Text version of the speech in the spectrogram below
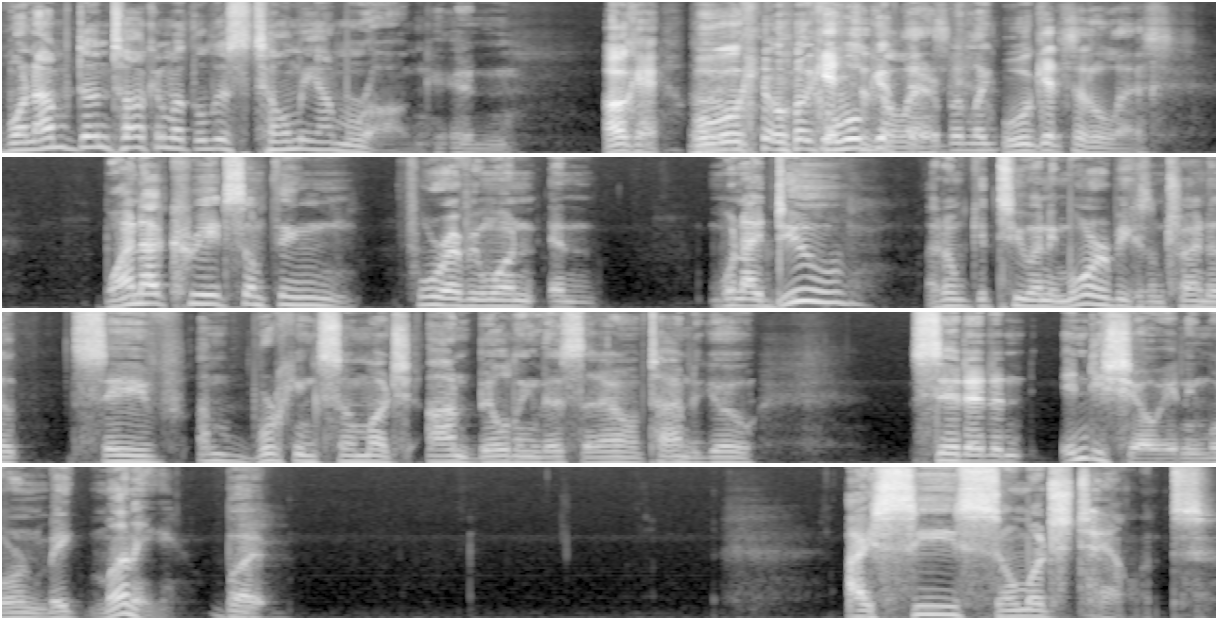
when I'm done talking about the list, tell me I'm wrong. And Okay, well we'll, we'll get we'll to get the there, list. but, like- we'll get to the list. why not create something for everyone? And when I do, I don't get to anymore because I'm trying to save. I'm working so much on building this that I don't have time to go sit at an indie show anymore and make money. But I see so much talent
